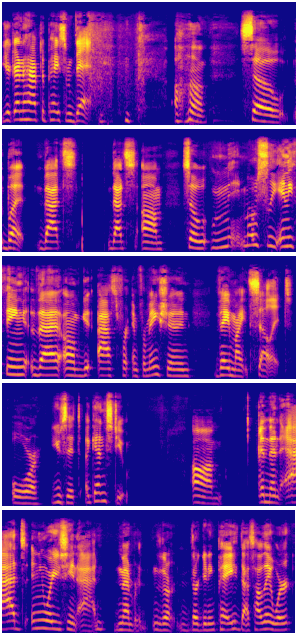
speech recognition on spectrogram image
you're gonna have to pay some debt. um, so, but that's that's um so mostly anything that um get asked for information, they might sell it or use it against you. Um, and then ads anywhere you see an ad, remember they're they're getting paid. That's how they work.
